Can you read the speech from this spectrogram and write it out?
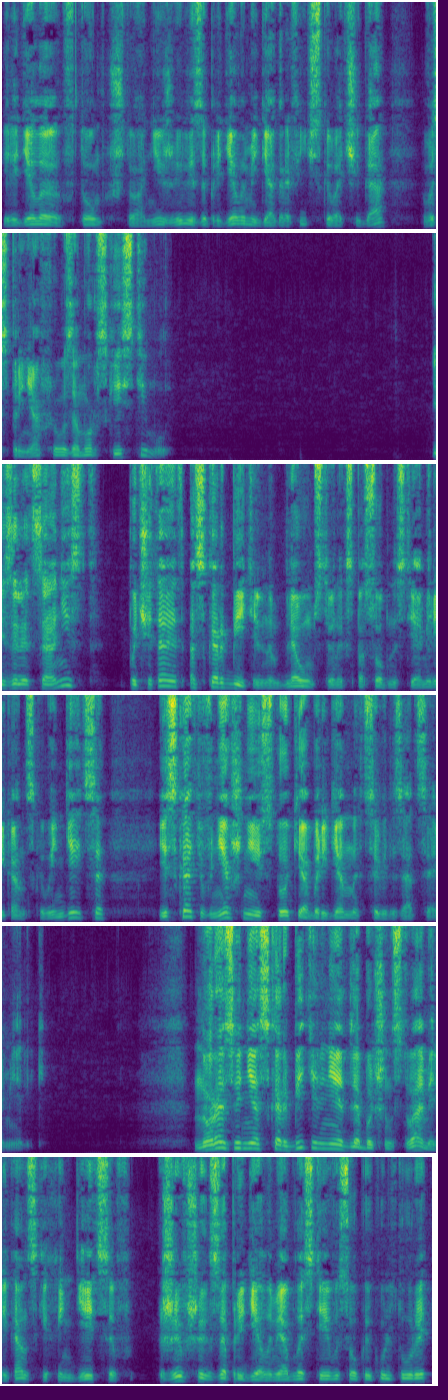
Или дело в том, что они жили за пределами географического очага, воспринявшего заморские стимулы? Изоляционист почитает оскорбительным для умственных способностей американского индейца искать внешние истоки аборигенных цивилизаций Америки. Но разве не оскорбительнее для большинства американских индейцев, живших за пределами областей высокой культуры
